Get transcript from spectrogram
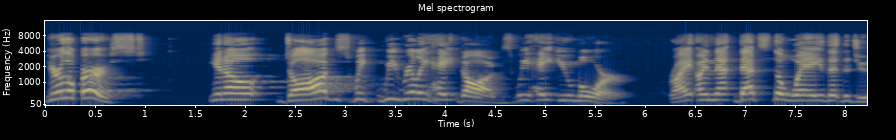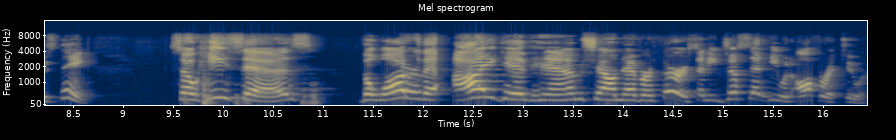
You're the worst." You know, dogs, we, we really hate dogs. We hate you more. Right? I mean that that's the way that the Jews think. So he says, the water that I give him shall never thirst. And he just said he would offer it to her.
